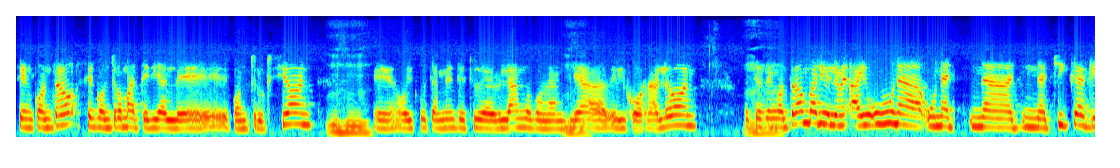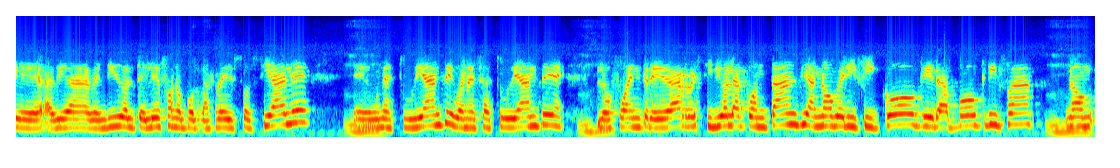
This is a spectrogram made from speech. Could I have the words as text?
se, encontró se encontró material de construcción. Eh, hoy justamente estuve hablando con la empleada del corralón. O sea, se encontraron varios elementos. Hay una, una, una, una chica que había vendido el teléfono por las redes sociales eh, una estudiante, y bueno, esa estudiante lo fue a entregar, recibió la constancia, no verificó que era apócrifa, no,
